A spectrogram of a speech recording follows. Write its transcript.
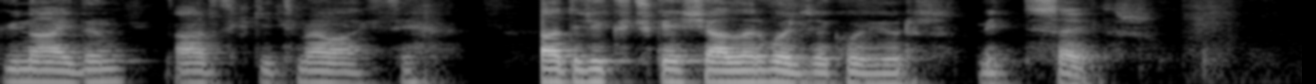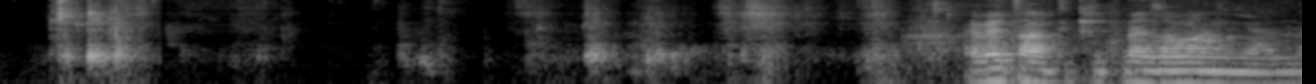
Günaydın. Artık gitme vakti. Sadece küçük eşyaları valize koyuyoruz. Bitti sayılır. Evet artık gitme zamanı geldi.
